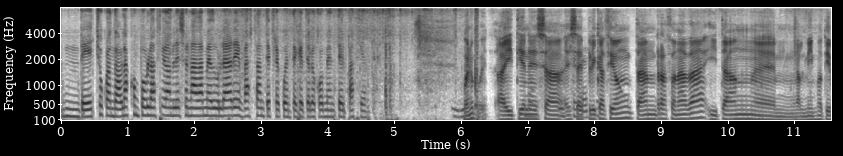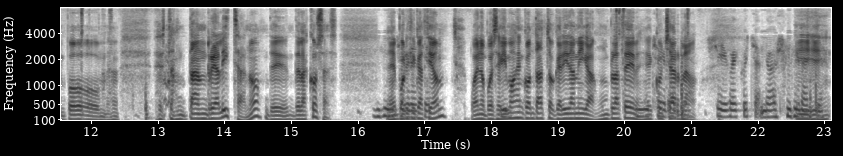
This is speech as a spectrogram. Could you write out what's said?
de hecho, cuando hablas con población lesionada medular es bastante frecuente que te lo comente el paciente. Bueno, pues ahí tiene esa, explicación tan razonada y tan eh, al mismo tiempo tan, tan realista, ¿no? de las cosas. ¿Eh, purificación. Bueno, pues seguimos en contacto, querida amiga. Un placer escucharla. Sigo escuchando. Y,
